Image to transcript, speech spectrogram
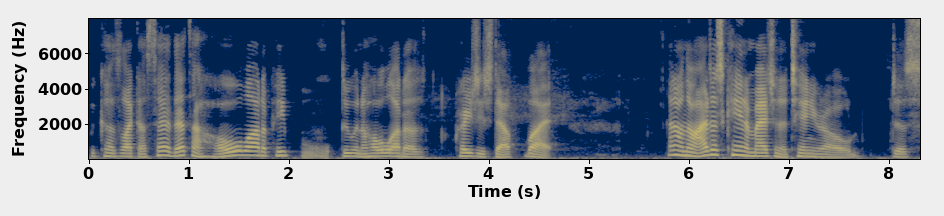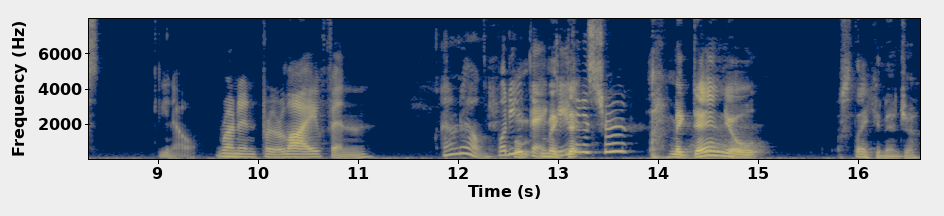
because like I said, that's a whole lot of people doing a whole lot of crazy stuff. But I don't know. I just can't imagine a ten year old just, you know, running for their life and. I don't know. What do you Well, think? make do you think it's true? McDaniel, thank you, Ninja,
